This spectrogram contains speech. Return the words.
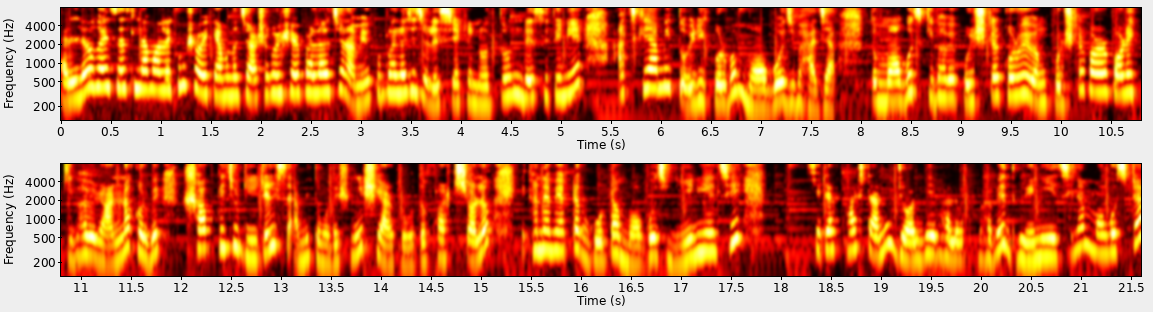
হ্যালো গাইস আসসালামু আলাইকুম সবাই কেমন আছে? আশা করি সবাই ভালো আছেন। আমিও খুব ভালো আছি। চলে এসেছি একটা নতুন রেসিপি নিয়ে। আজকে আমি তৈরি করব মগজ ভাজা। তো মগজ কীভাবে পরিষ্কার করবে এবং পরিষ্কার করার পরে কীভাবে রান্না করবে সব কিছু ডিটেলস আমি তোমাদের সঙ্গে শেয়ার করব। তো ফার্স্ট চলো, এখানে আমি একটা গোটা মগজ নিয়ে নিয়েছি। সেটা ফার্স্ট আমি জল দিয়ে ভালোভাবে ধুয়ে নিয়েছিলাম মগজটা।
